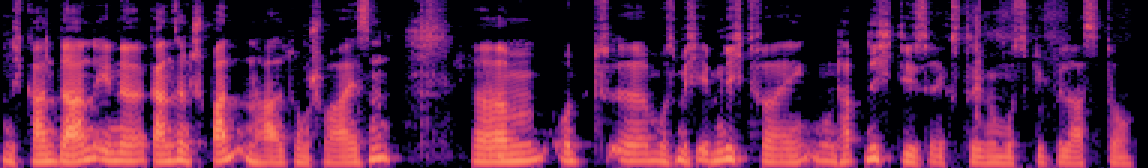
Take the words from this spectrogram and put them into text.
Und ich kann dann in einer ganz entspannten Haltung schweißen. Ähm, und äh, muss mich eben nicht verengen und habe nicht diese extreme Muskelbelastung.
